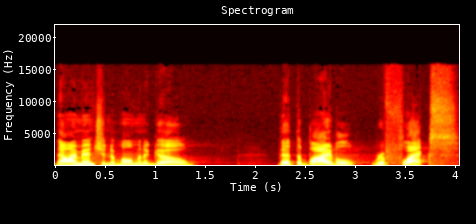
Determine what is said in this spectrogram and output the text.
Now, I mentioned a moment ago that the Bible reflects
